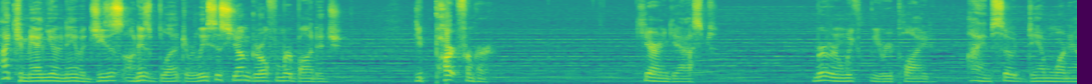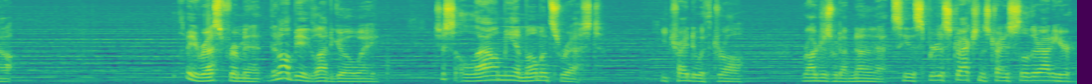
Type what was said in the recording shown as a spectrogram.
I command you in the name of Jesus on his blood to release this young girl from her bondage. Depart from her. Karen gasped. Mervyn weakly replied, I am so damn worn out. Let me rest for a minute, then I'll be glad to go away. Just allow me a moment's rest. He tried to withdraw. Rogers would have none of that. See, the spirit of distraction is trying to slither out of here.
